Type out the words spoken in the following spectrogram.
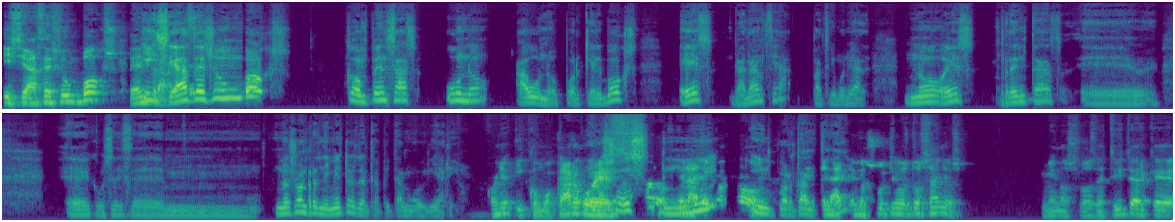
Y si haces un box, entra. Y si haces un box, compensas uno a uno, porque el box es ganancia patrimonial, no es rentas, eh, eh, ¿cómo se dice? Mm, no son rendimientos del capital mobiliario. Coño, y como claro, pues, eso es muy importante. ¿eh? en los últimos dos años, menos los de Twitter que,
